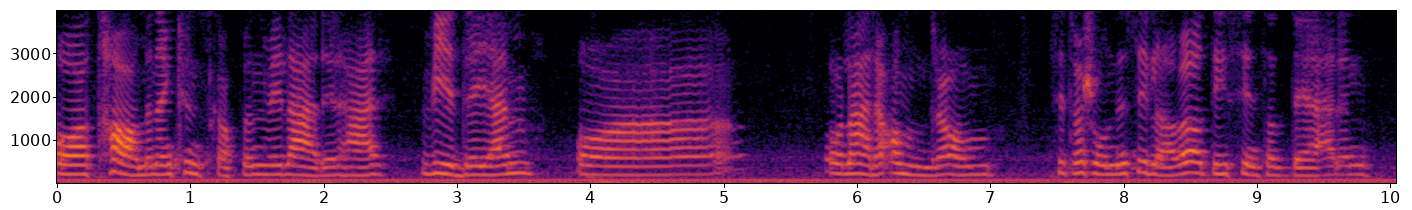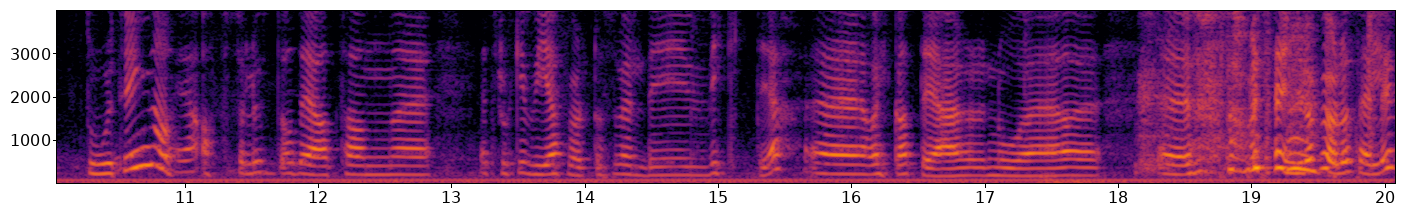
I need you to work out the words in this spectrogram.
og ta med den kunnskapen vi lærer her, videre hjem. Og, og lære andre om situasjonen i Stillehavet, og at de syns at det er en stor ting. da. Ja, absolutt. Og det at han eh, Jeg tror ikke vi har følt oss veldig viktige. eh, Og ikke at det er noe eh, som vi trenger å føle oss heller.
